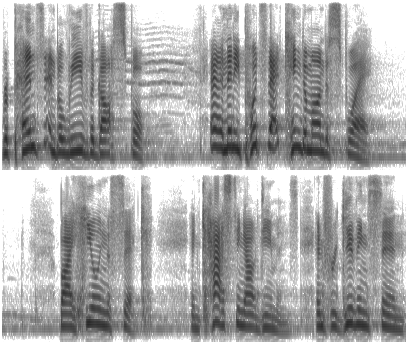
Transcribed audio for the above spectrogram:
Repent and believe the gospel. And then he puts that kingdom on display by healing the sick and casting out demons and forgiving sin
